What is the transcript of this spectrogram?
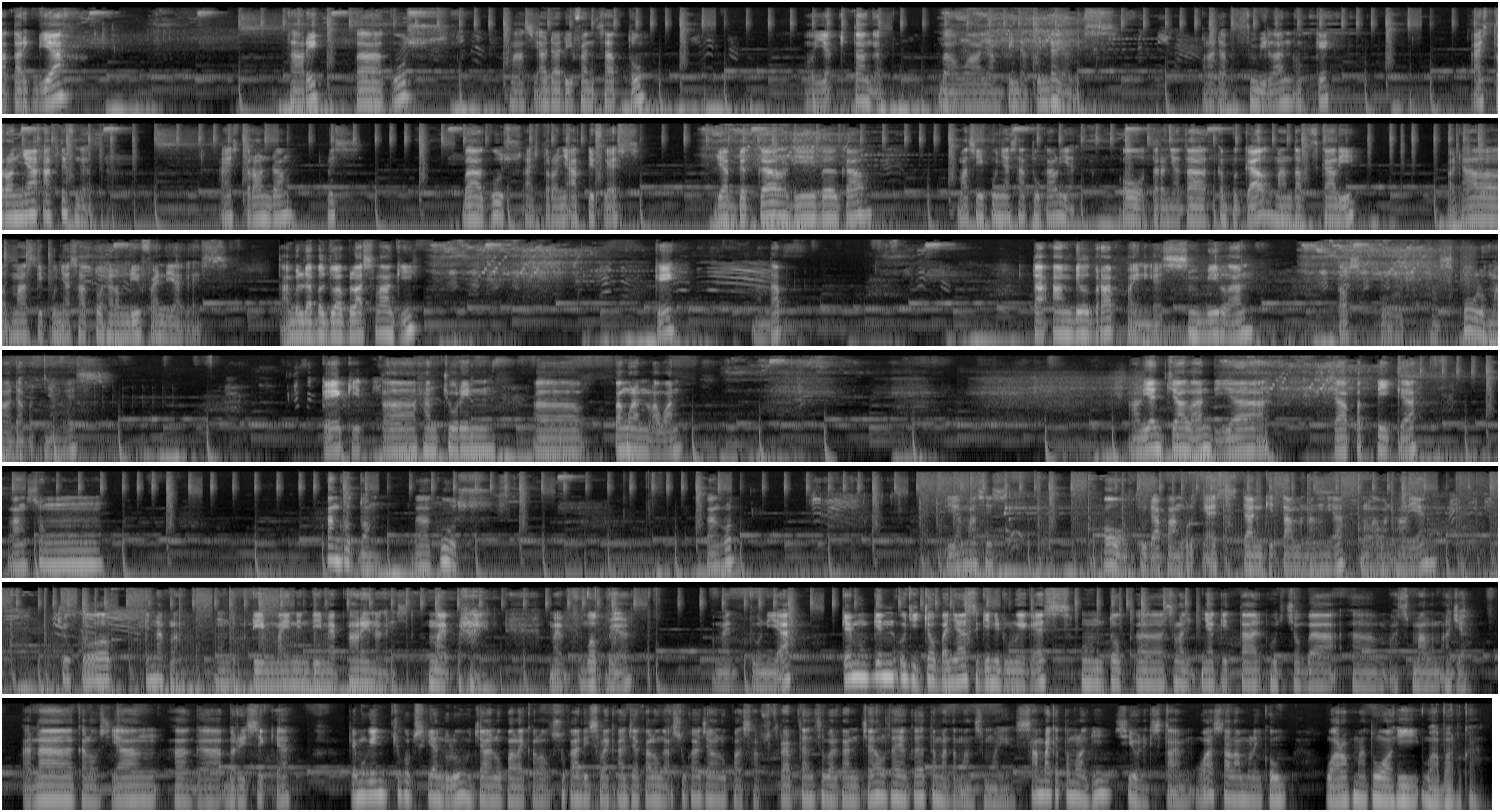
kita tarik dia. Tarik bagus. Masih ada defense satu. Oh iya kita nggak bawa yang pindah-pindah ya guys. Malah dapat 9 oke. Okay. Astronnya aktif nggak? Astron dong please. Bagus Astronnya aktif guys. Dia begal di begal. Masih punya satu kali ya? Oh ternyata kebegal mantap sekali padahal masih punya satu helm defense ya guys. Kita ambil double 12 lagi. Oke mantap. Kita ambil berapa ini guys? 9 atau 10 10 malah dapatnya guys. Oke kita hancurin uh, bangunan lawan. Kalian jalan dia dapat tiga langsung bangkrut dong. Bagus. Bangkrut? Dia masih oh sudah bangkrut guys. Dan kita menang ya melawan alien. Cukup enak lah untuk dimainin di map arena guys. Map map bob ya. Map dunia. Oke mungkin uji cobanya segini dulu ya guys. Untuk uh, selanjutnya kita uji coba uh, pas malam aja karena kalau siang agak berisik ya. Oke mungkin cukup sekian dulu. Jangan lupa like kalau suka dislike aja. Kalau nggak suka jangan lupa subscribe dan sebarkan channel saya ke teman-teman semuanya. Sampai ketemu lagi. See you next time. Wassalamualaikum warahmatullahi wabarakatuh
